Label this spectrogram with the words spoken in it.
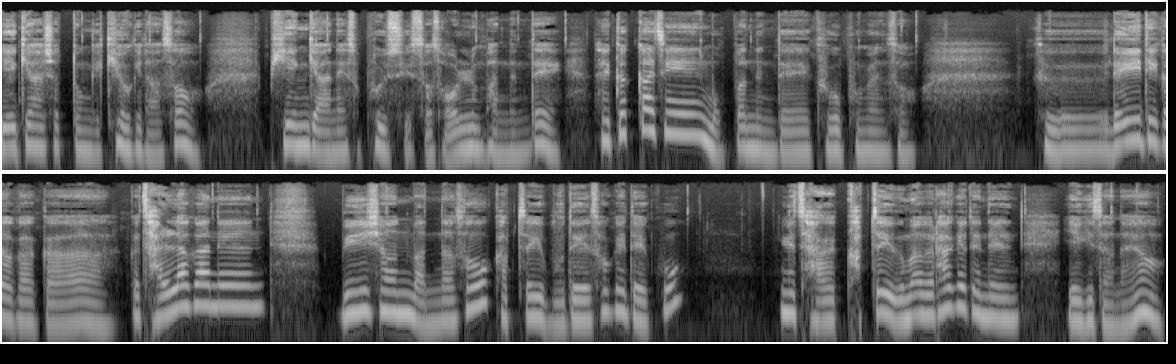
얘기하셨던 게 기억이 나서 비행기 안에서 볼 수 있어서 얼른 봤는데 사실 끝까지는 못 봤는데 그거 보면서 그 레이디 가가가 잘 나가는 뮤지션 만나서 갑자기 무대에 서게 되고 이게 자, 갑자기 음악을 하게 되는 얘기잖아요.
